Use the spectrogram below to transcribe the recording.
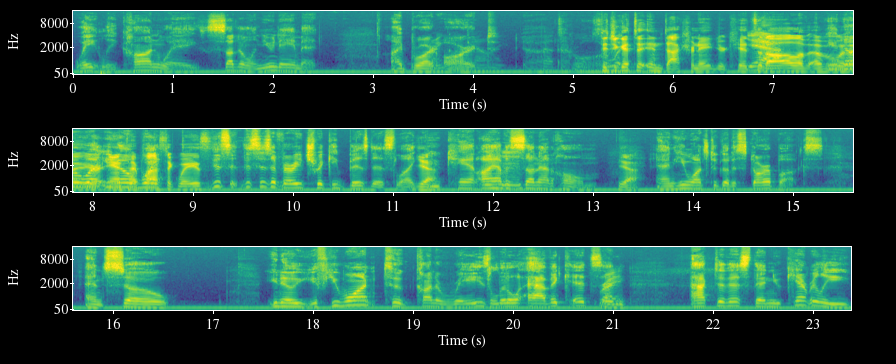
Whately, Conway, Sunderland, you name it. I brought Franklin art. County. uh, That's cool. Did you get to indoctrinate your kids at all of, of You with know your? You anti-plastic ways? This is this is a very tricky business. Like Yeah. you can't. I have a Mhm. son at home. yeah. and he wants to go to Starbucks. And so, you know, if you want to kind of raise little advocates and activists, then you can't really.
